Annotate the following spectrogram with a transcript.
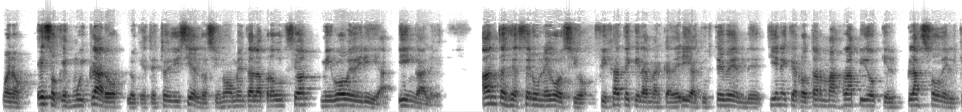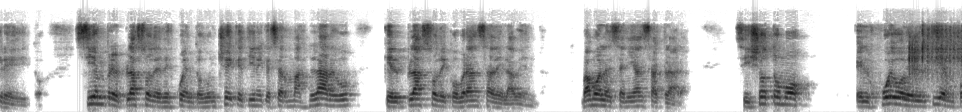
bueno, eso que es muy claro, lo que te estoy diciendo, si no aumenta la producción, mi bobe diría, íngale, antes de hacer un negocio, fíjate que la mercadería que usted vende tiene que rotar más rápido que el plazo del crédito. Siempre el plazo de descuento de un cheque tiene que ser más largo que el plazo de cobranza de la venta. Vamos a la enseñanza clara. Si yo tomo el juego del tiempo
